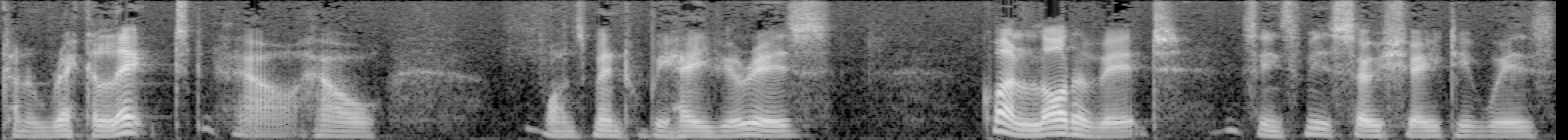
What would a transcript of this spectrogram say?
kind of recollect how how one's mental behavior is, quite a lot of it seems to be associated with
